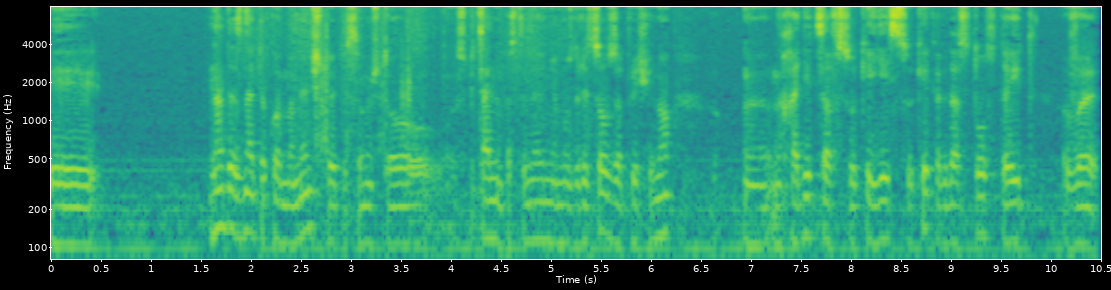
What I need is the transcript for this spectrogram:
И надо знать такой момент, что это самое, что специальным постановлением мудрецов запрещено Э, находиться в суке, есть в суке, когда стол стоит в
